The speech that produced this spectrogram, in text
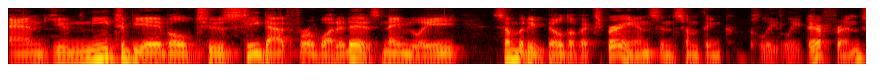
And you need to be able to see that for what it is, namely somebody built up experience in something completely different.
